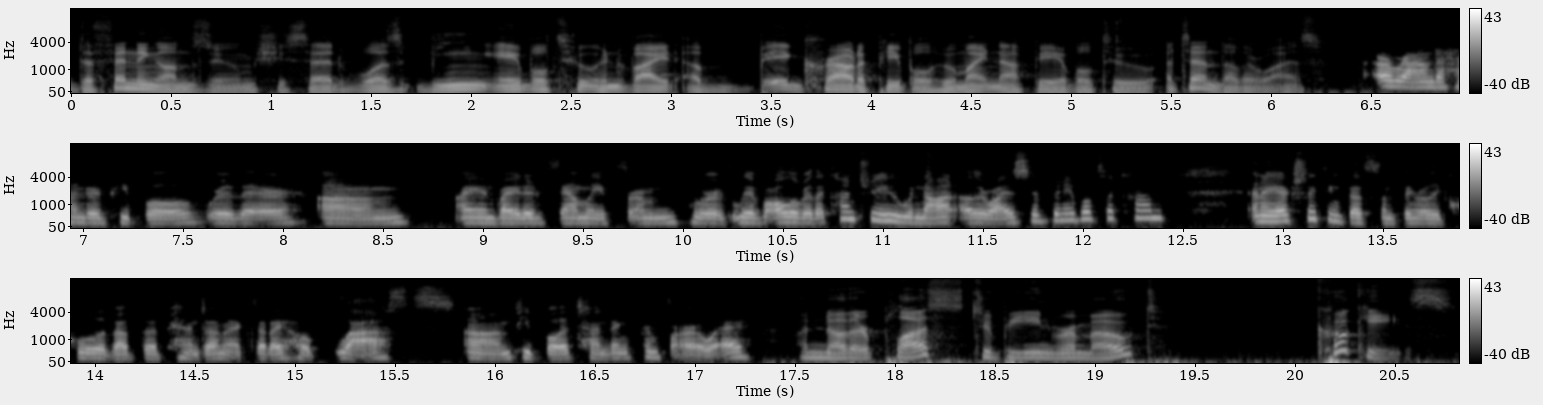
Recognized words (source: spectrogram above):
defending on Zoom, she said, was being able to invite a big crowd of people who might not be able to attend otherwise. Around 100 people were there. Um, I invited family from who are, live all over the country who would not otherwise have been able to come. And I actually think that's something really cool about the pandemic that I hope lasts um, people attending from far away. Another plus to being remote cookies.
